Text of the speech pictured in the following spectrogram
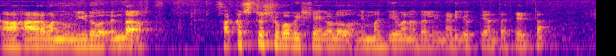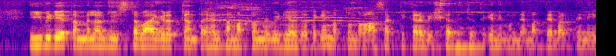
ಆಹಾರವನ್ನು ನೀಡುವುದರಿಂದ ಸಾಕಷ್ಟು ಶುಭ ವಿಷಯಗಳು ನಿಮ್ಮ ಜೀವನದಲ್ಲಿ ನಡೆಯುತ್ತೆ ಅಂತ ಹೇಳ್ತಾ ಈ ವಿಡಿಯೋ ತಮ್ಮೆಲ್ಲರಿಗೂ ಇಷ್ಟವಾಗಿರುತ್ತೆ ಅಂತ ಹೇಳ್ತಾ ಮತ್ತೊಂದು ವಿಡಿಯೋ ಜೊತೆಗೆ ಮತ್ತೊಂದು ಆಸಕ್ತಿಕರ ವಿಷಯದ ಜೊತೆಗೆ ನಿಮ್ಮ ಮುಂದೆ ಮತ್ತೆ ಬರ್ತೀನಿ.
